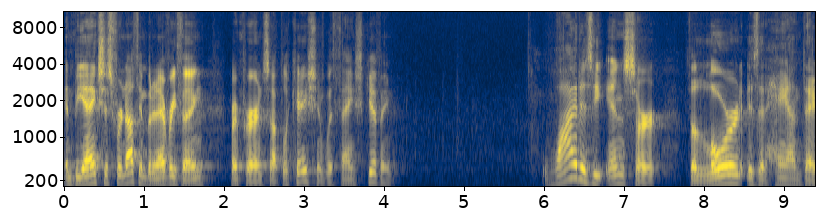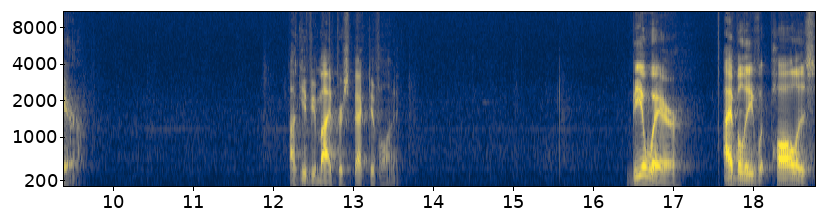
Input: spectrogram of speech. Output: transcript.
And be anxious for nothing, but in everything by prayer and supplication with thanksgiving. Why does he insert the Lord is at hand there. I'll give you my perspective on it. Be aware. I believe what Paul is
